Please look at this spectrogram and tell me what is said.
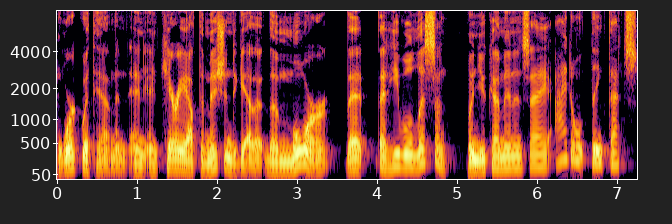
work with him and, and, and carry out the mission together, the more that, that he will listen when you come in and say, I don't think that's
